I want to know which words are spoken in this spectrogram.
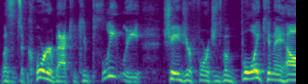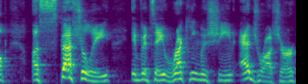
unless it's a quarterback, can completely change your fortunes, but boy, can they help, especially if it's a wrecking machine edge rusher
